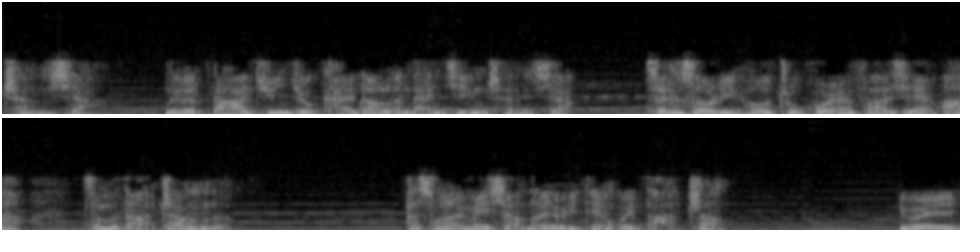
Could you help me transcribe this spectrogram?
城下。那个大军就开到了南京城下。这个时候，李后主忽然发现啊，怎么打仗了？他从来没想到有一天会打仗，因为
